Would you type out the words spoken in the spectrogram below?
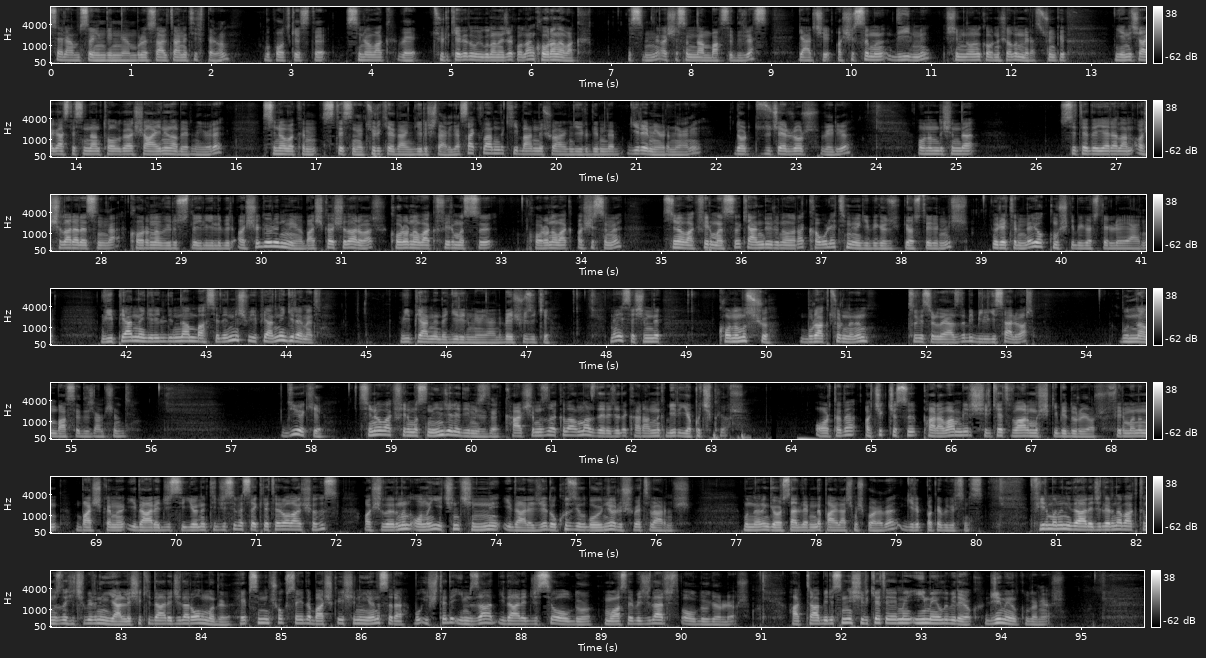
Selam sayın dinleyen. Burası Alternatif Peron. Bu podcast'te Sinovac ve Türkiye'de de uygulanacak olan Coronavac isimli aşısından bahsedeceğiz. Gerçi aşısı mı değil mi? Şimdi onu konuşalım biraz. Çünkü Yeni Çağ Gazetesi'nden Tolga Şahin'in haberine göre Sinovac'ın sitesine Türkiye'den girişler yasaklandı ki ben de şu an girdiğimde giremiyorum yani. 403 error veriyor. Onun dışında sitede yer alan aşılar arasında koronavirüsle ilgili bir aşı görünmüyor. Başka aşılar var. Coronavac firması Coronavac aşısını Sinovac firması kendi ürünü olarak kabul etmiyor gibi göz gösterilmiş. Üretimde yokmuş gibi gösteriliyor yani. VPN'le girildiğinden bahsedilmiş, VPN'le giremedi. VPN'le de girilmiyor yani 502. Neyse şimdi konumuz şu. Burak Turna'nın Twitter'da yazdığı bir bilgisel var. Bundan bahsedeceğim şimdi. Diyor ki Sinovac firmasını incelediğimizde karşımıza akıl almaz derecede karanlık bir yapı çıkıyor. Ortada açıkçası paravan bir şirket varmış gibi duruyor. Firmanın başkanı, idarecisi, yöneticisi ve sekreteri olan şahıs aşılarının onayı için Çinli idareciye 9 yıl boyunca rüşvet vermiş. Bunların görsellerini de paylaşmış bu arada. Girip bakabilirsiniz. Firmanın idarecilerine baktığımızda hiçbirinin yerleşik idareciler olmadığı, hepsinin çok sayıda başka işinin yanı sıra bu işte de imza idarecisi olduğu, muhasebeciler olduğu görülüyor. Hatta birisinin şirket e-maili bile yok. Gmail kullanıyor.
